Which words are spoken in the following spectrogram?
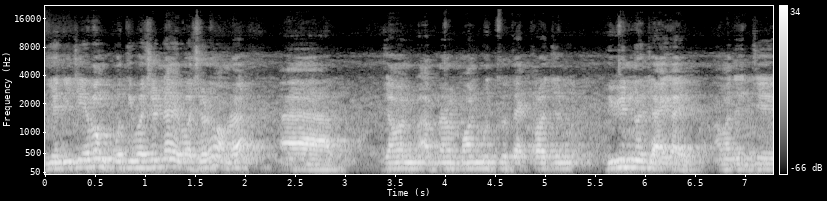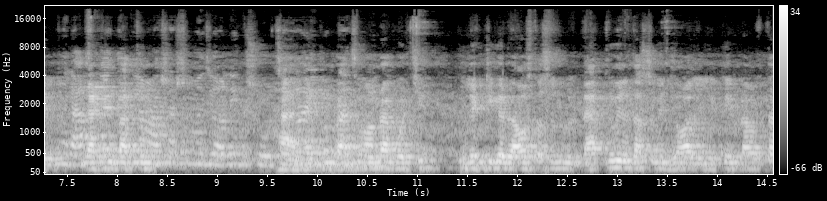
নিয়ে নিয়েছি এবং প্রতি বছর না এবছরও আমরা যেমন আপনার মলমূত্র ত্যাগ করার জন্য বিভিন্ন জায়গায় আমাদের যে ল্যাট্রিন বাথরুম দেখলাম আসার সময় যে অনেক হ্যাঁ ল্যাট্রিন বাথরুম আমরা করছি। ইলেকট্রিকের ব্যবস্থা শুধু বাথরুমে তার সঙ্গে জল ইলেকট্রিক ব্যবস্থা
